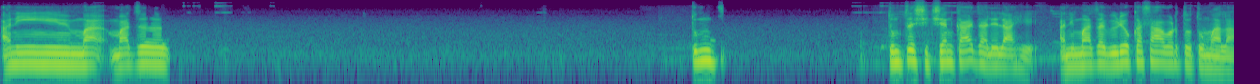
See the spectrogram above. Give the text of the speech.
आणि मा माझं तुम तुमचं शिक्षण काय झालेलं आहे? आणि माझा व्हिडिओ कसा आवडतो तुम्हाला?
